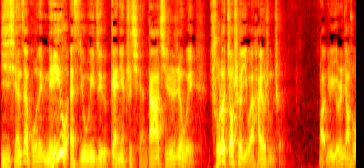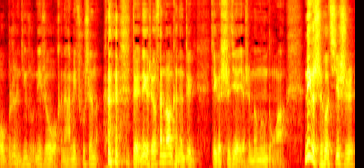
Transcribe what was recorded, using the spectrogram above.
以前在国内没有 SUV 这个概念之前，大家其实认为除了轿车以外还有什么车？啊，就有人讲说我不是很清楚，那时候我可能还没出生呢。对，那个时候三刀可能对这个世界也是懵懵懂啊。那个时候其实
